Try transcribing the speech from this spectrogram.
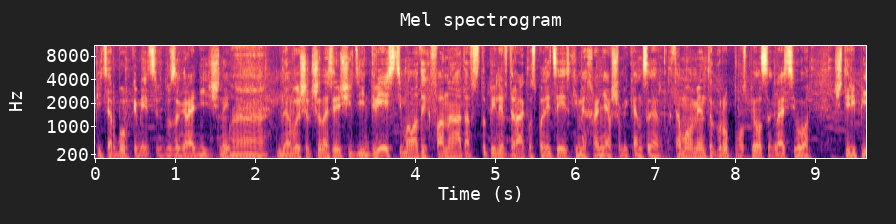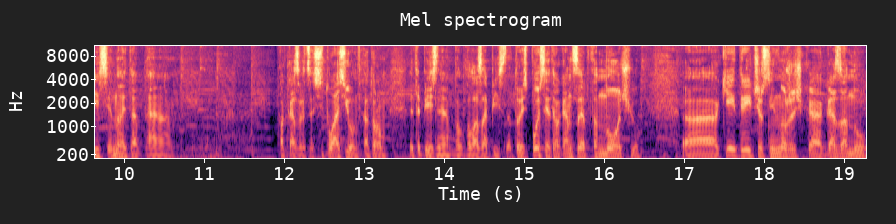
Петербург имеется в виду заграничный, А. вышедший на следующий день, 200 молодых фанатов вступили в драку с полицейскими, охранявшими концерт. К тому моменту группа успела сыграть всего 4 песни. Но это показывается ситуацион, в котором эта песня был- была записана. То есть после этого концерта ночью э, Кейт Ричардс немножечко газанул,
